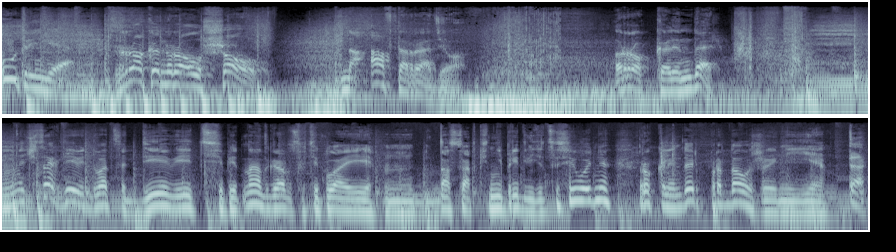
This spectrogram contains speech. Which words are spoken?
Утреннее рок-н-ролл-шоу на Авторадио. Рок-календарь. На часах 9.29, 15 градусов тепла и м, осадки не предвидится сегодня. Рок-календарь продолжение. Так,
